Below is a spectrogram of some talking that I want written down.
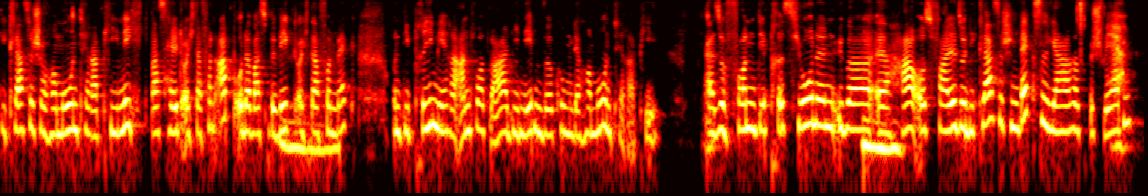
die klassische Hormontherapie nicht? Was hält euch davon ab oder was bewegt mhm. euch davon weg? Und die primäre Antwort war die Nebenwirkungen der Hormontherapie. Also von Depressionen über mhm. äh, Haarausfall, so die klassischen Wechseljahresbeschwerden. Ja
